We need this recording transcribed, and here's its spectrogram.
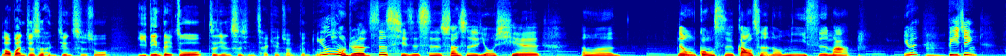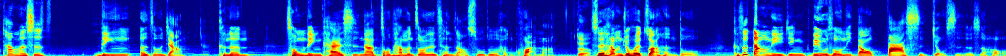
老板就是很坚持说一定得做这件事情才可以赚更多。因为我觉得这其实是算是有些呃那种公司高层那种迷思吗？因为毕竟他们是零呃怎么讲，可能从零开始，那从他们中间成长速度很快嘛。对啊，所以他们就会赚很多。可是当你已经，例如说你到八十九十的时候，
